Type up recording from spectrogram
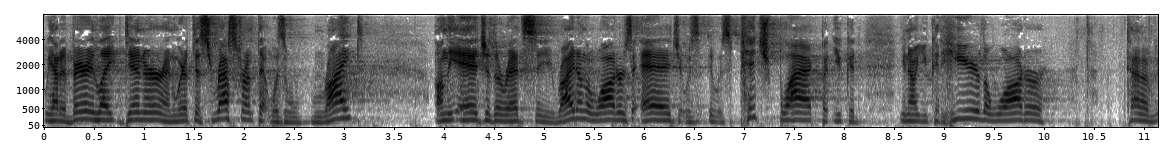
We had a very late dinner, and we're at this restaurant that was right on the edge of the Red Sea, right on the water's edge. It was, it was pitch black, but you could, you know, you could hear the water kind of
